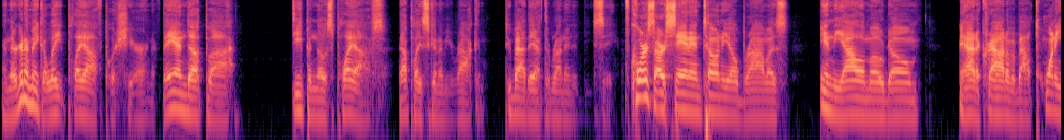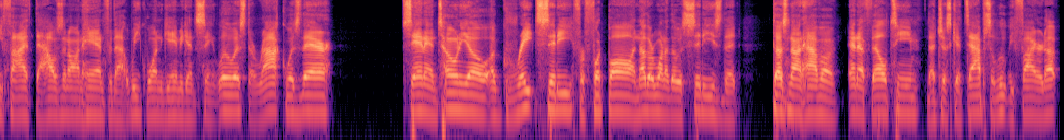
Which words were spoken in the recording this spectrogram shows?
And they're going to make a late playoff push here. And if they end up uh, deep in those playoffs, that place is going to be rocking. Too bad they have to run into DC. Of course, our San Antonio Brahmas in the Alamo Dome. They had a crowd of about 25,000 on hand for that week one game against St. Louis. The Rock was there. San Antonio, a great city for football, another one of those cities that does not have a NFL team that just gets absolutely fired up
